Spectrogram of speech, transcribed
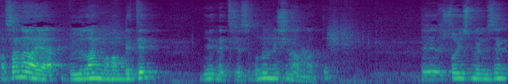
Hasan Ağa'ya duyulan muhabbetin bir neticesi. Bunun işini anlattım. Eee soy ismimizin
